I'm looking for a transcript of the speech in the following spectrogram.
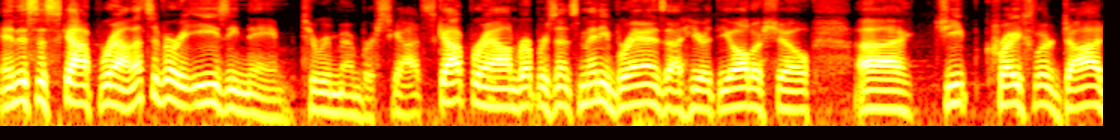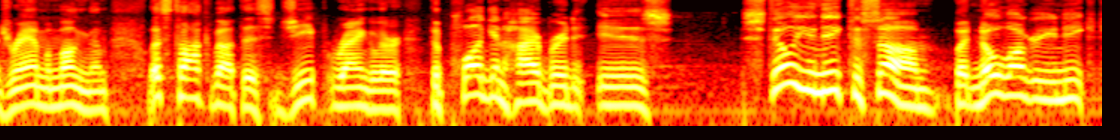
And this is Scott Brown. That's a very easy name to remember, Scott. Scott Brown represents many brands out here at the auto show uh, Jeep, Chrysler, Dodge, Ram among them. Let's talk about this Jeep Wrangler. The plug in hybrid is still unique to some, but no longer unique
